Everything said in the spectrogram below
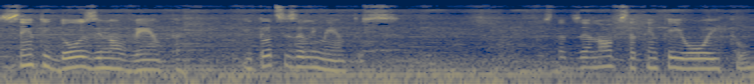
R$112,90 em todos esses alimentos. Custa R$19,78.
